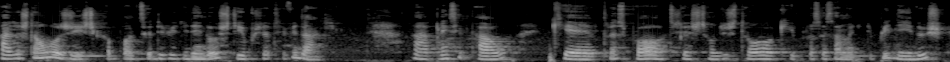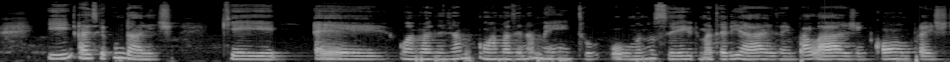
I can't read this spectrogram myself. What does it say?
A gestão logística pode ser dividida em dois tipos de atividade. A principal, que é o transporte, gestão de estoque, processamento de pedidos, e as secundárias, que é o armazenamento, o manuseio de materiais, a embalagem, compras,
